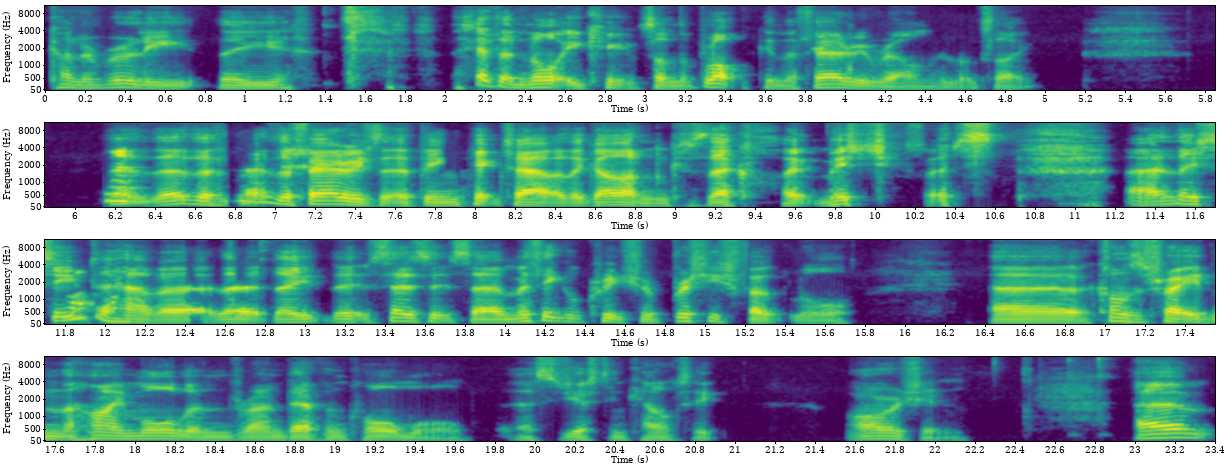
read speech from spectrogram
kind of really the they're the naughty kids on the block in the fairy realm. It looks like. They're the, they're the fairies that have been kicked out of the garden because they're quite mischievous, and they seem to have a. They, they it says it's a mythical creature of British folklore, uh, concentrated in the high moorland around Devon, Cornwall, uh, suggesting Celtic origin. Um,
